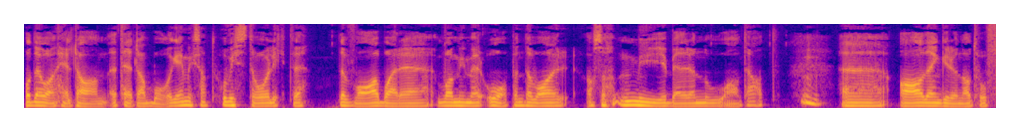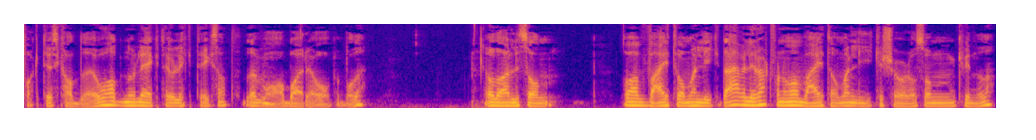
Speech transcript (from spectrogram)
og det var en helt annen, et helt annet ballgame. ikke sant? Hun visste hva hun likte. Det var bare var mye mer åpent. Det var altså mye bedre enn noe annet jeg har hatt. Eh, av den grunn at hun faktisk hadde Hun hadde noe leketøy hun likte. ikke sant? Det var bare åpen på det. Og da er det litt sånn Når man veit hva man liker Det er veldig rart, for når man veit hva man liker sjøl og som kvinne, da,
